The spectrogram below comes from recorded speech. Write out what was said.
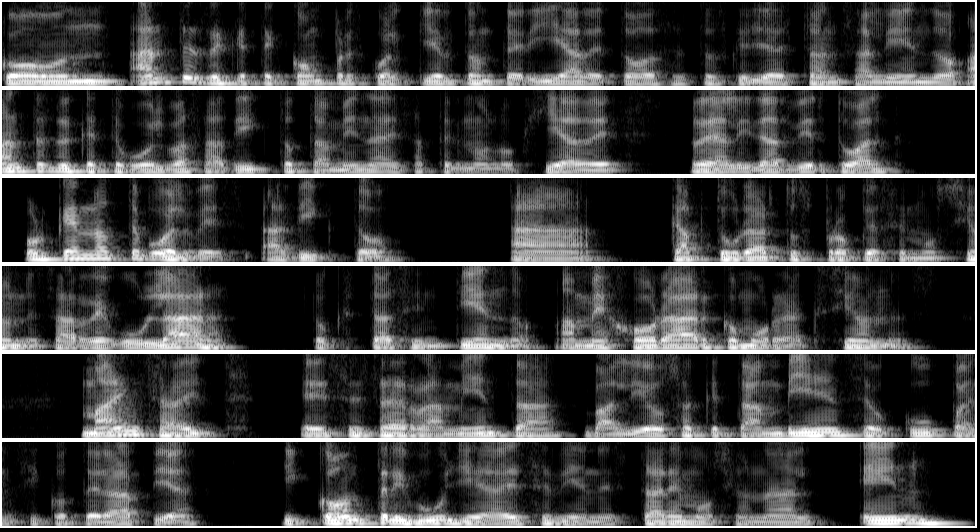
con antes de que te compres cualquier tontería de todas estas que ya están saliendo, antes de que te vuelvas adicto también a esa tecnología de realidad virtual, ¿por qué no te vuelves adicto a capturar tus propias emociones, a regular lo que estás sintiendo, a mejorar cómo reaccionas? Mindsight es esa herramienta valiosa que también se ocupa en psicoterapia y contribuye a ese bienestar emocional en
